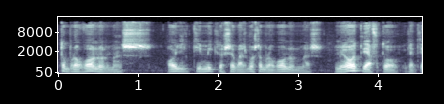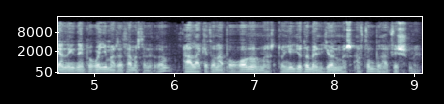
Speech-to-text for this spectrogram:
των προγόνων μας, όλη η τιμή και ο σεβασμός των προγόνων μας, με ό,τι αυτό, γιατί αν δεν είναι οι προγόνοι μας δεν θα ήμασταν εδώ, αλλά και των απογόνων μας, των ίδιων των παιδιών μας, αυτών που θα αφήσουμε.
